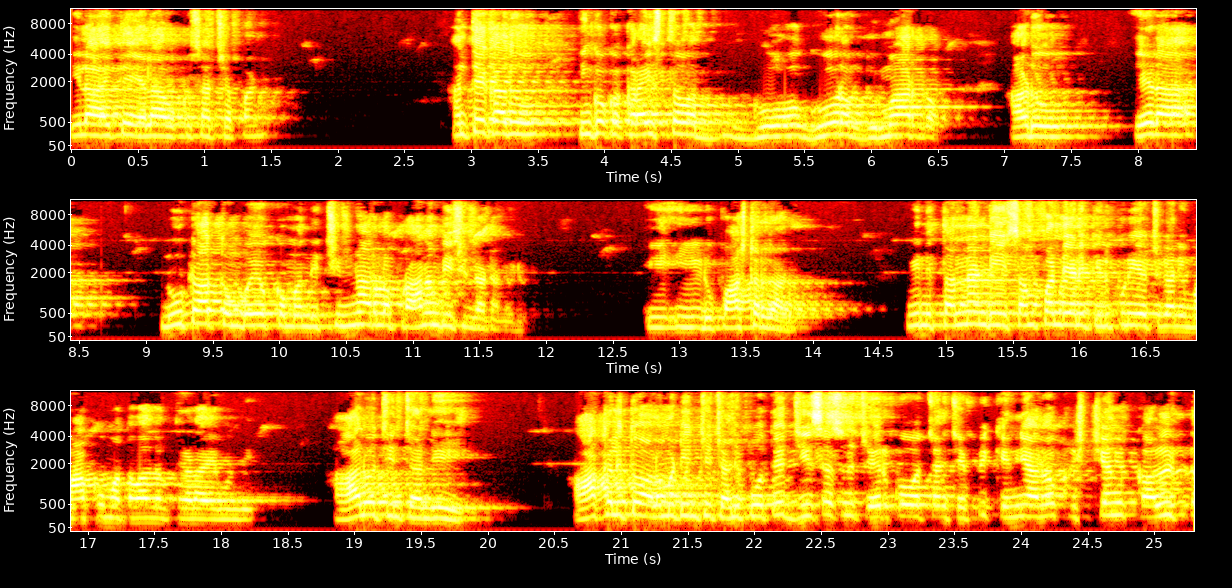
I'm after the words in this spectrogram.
ఇలా అయితే ఎలా ఒక్కసారి చెప్పండి? అంతేకాదు ఇంకొక క్రైస్తవ ఘో ఘోర దుర్మార్గం. ఆడు ఏడ నూట తొంభై ఒక్క మంది చిన్నారుల ప్రాణం తీసిండట వీడు. ఈ ఈడు పాస్టర్ గాడు. వీడిని తన్నండి సంపండి అని పిలుపునియచ్చు కానీ మాకు మతవాదం తేడా ఏముంది? ఆలోచించండి. ఆకలితో అలమటించి చనిపోతే జీసస్ను చేరుకోవచ్చని చెప్పి కెన్యాలో క్రిస్టియన్ కల్ట్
